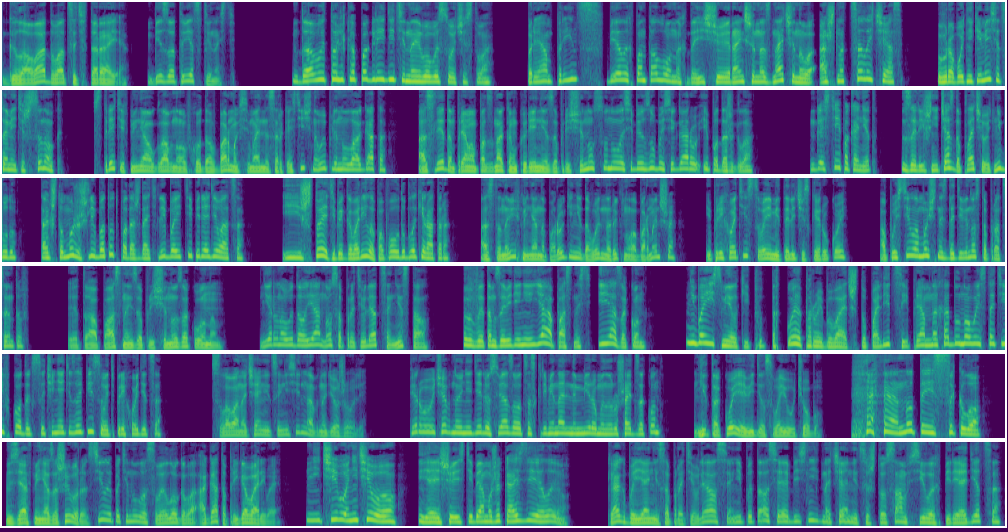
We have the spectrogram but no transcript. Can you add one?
Глава 22. Безответственность. Да вы только поглядите на его высочество. Прям принц в белых панталонах, да еще и раньше назначенного аж на целый час. В работнике месяца метишь, сынок. Встретив меня у главного входа в бар, максимально саркастично выплюнула Агата, а следом, прямо под знаком курения запрещено, сунула себе в зубы сигару и подожгла. Гостей пока нет. За лишний час доплачивать не буду. Так что можешь либо тут подождать, либо идти переодеваться. И что я тебе говорила по поводу блокиратора? Остановив меня на пороге, недовольно рыкнула барменша и, прихватив своей металлической рукой, опустила мощность до 90%. Это опасно и запрещено законом. Нервно выдал я, но сопротивляться не стал. В этом заведении я опасность, и я закон. Не боись, мелкий, тут такое порой бывает, что полиции прям на ходу новые статьи в кодекс сочинять и записывать приходится. Слова начальницы не сильно обнадеживали. Первую учебную неделю связываться с криминальным миром и нарушать закон? Не такой я видел свою учебу. «Ха-ха, ну ты и ссыкло!» Взяв меня за шиворот, силой потянула свое логово Агата, приговаривая. «Ничего, ничего, я еще из тебя мужика сделаю». Как бы я ни сопротивлялся, ни пытался объяснить начальнице, что сам в силах переодеться,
